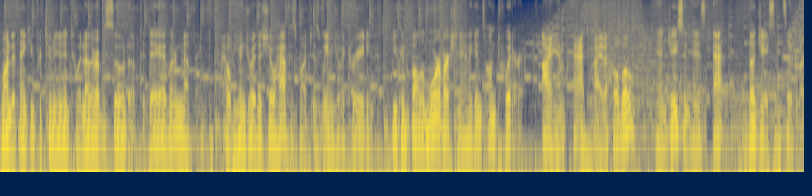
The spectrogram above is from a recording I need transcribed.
Wanted to thank you for tuning in to another episode of Today I Learned Nothing. I hope you enjoy the show half as much as we enjoy creating it. You can follow more of our shenanigans on Twitter. I am at Idahobo, and Jason is at the Jason Ziegler.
